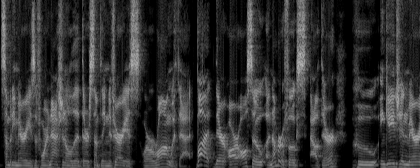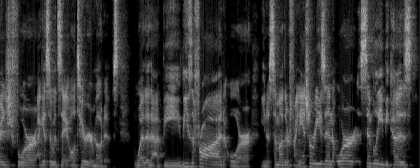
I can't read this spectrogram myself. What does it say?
somebody marries a foreign national, that there's something nefarious or wrong with that. But there are also a number of folks out there who engage in marriage for, I guess I would say, ulterior motives whether that be visa fraud or you know some other financial reason or simply because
